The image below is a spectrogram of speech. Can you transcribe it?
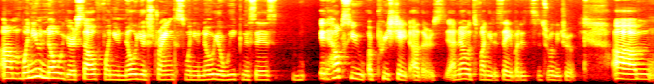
um, when you know yourself, when you know your strengths, when you know your weaknesses, it helps you appreciate others. I know it's funny to say, but it's it's really true. Um,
